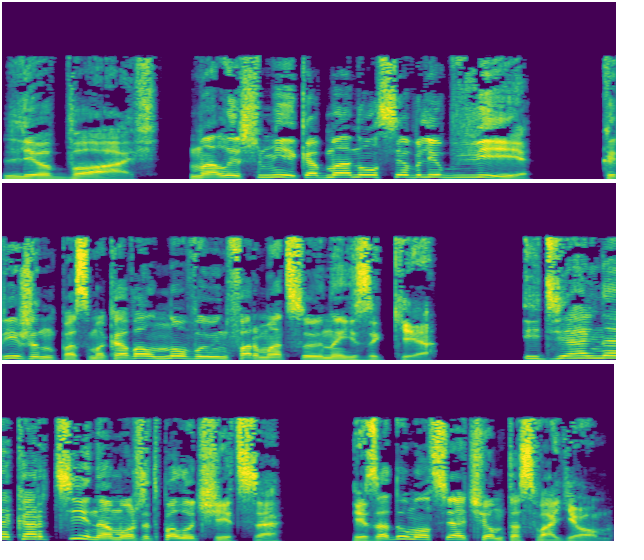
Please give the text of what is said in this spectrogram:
«Любовь! Малыш Мик обманулся в любви!» Крижин посмаковал новую информацию на языке. идеальная картина может получиться. И задумался о чем-то своем.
